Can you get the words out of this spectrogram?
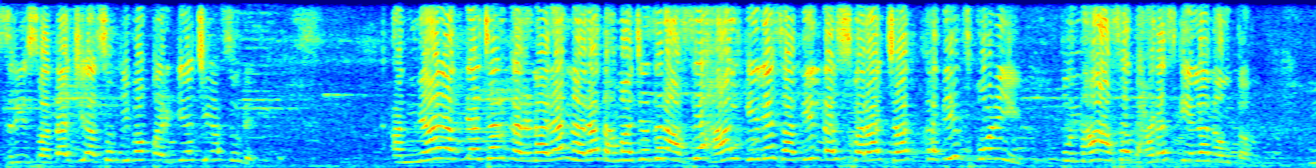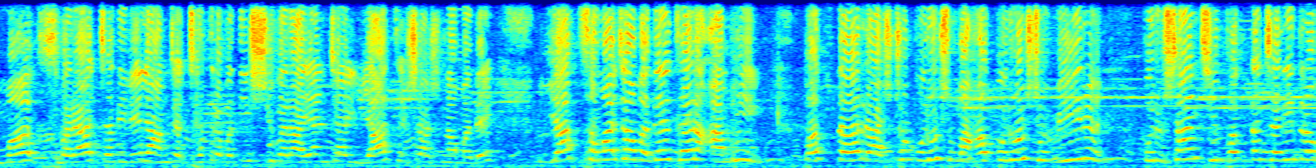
स्त्री स्वतःची असो किंवा परकीयाची असू दे अन्याय अत्याचार करणाऱ्या नराधमाचे जर असे हाल केले जातील तर स्वराज्यात कधीच कोणी पुन्हा असं धाडस केलं नव्हतं. मग स्वराज्य दिलेल्या आमच्या छत्रपती शिवरायांच्या याच शासनामध्ये याच समाजामध्ये जर आम्ही फक्त राष्ट्रपुरुष महापुरुष वीर पुरुषांची फक्त चरित्र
